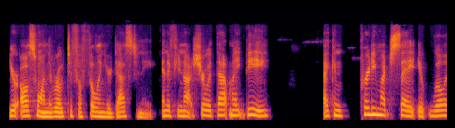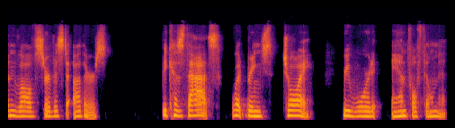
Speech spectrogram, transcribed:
you're also on the road to fulfilling your destiny. And if you're not sure what that might be, I can pretty much say it will involve service to others because that's what brings joy, reward, and fulfillment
